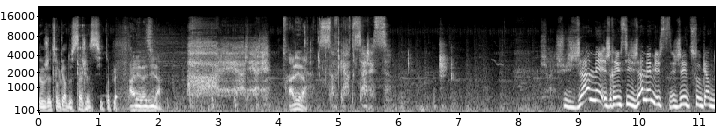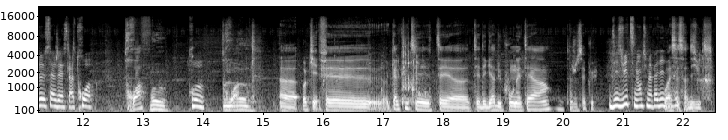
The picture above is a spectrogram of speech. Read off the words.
un jet de sauvegarde de sagesse, s'il te plaît. Allez, vas-y là. Allez, allez, allez. Allez là. Sauvegarde sagesse. Je suis jamais, je réussis jamais mes jets de sauvegarde de sagesse là. 3. 3 3. 3. Euh, ok, fais, calcule tes, tes, euh, tes dégâts, du coup on était à... Putain, je sais plus. 18, non, tu m'as pas dit Ouais, 18 c'est ça, 18.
